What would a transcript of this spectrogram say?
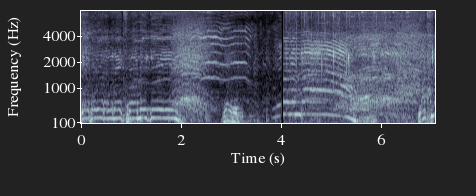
జై బలో రంగనాయక స్వామికి జై లక్ష్మీ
